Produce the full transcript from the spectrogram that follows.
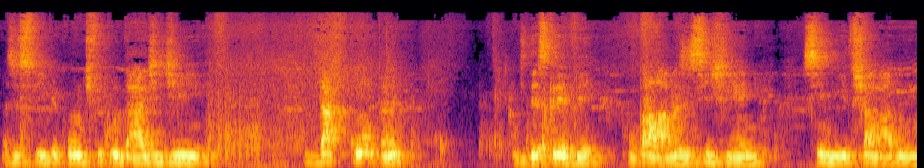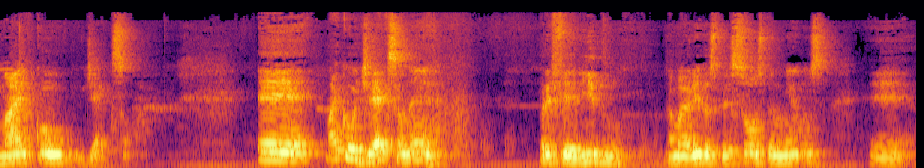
às vezes fica com dificuldade de dar conta, né? De descrever com palavras esse gênio, esse mito chamado Michael Jackson. É, Michael Jackson, né? Preferido da maioria das pessoas, pelo menos é,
